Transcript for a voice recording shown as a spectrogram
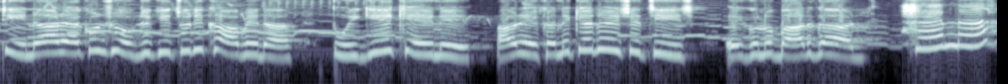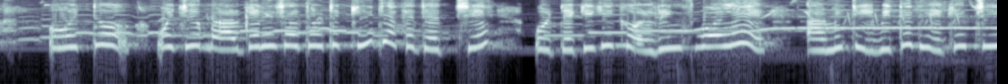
টিনা আর এখন সবজি খিচুড়ি খাবে না। তুই গিয়ে খেয়ে নে। আর এখানে কেন এসেছিস? এগুলো বার্গার। হ্যাঁ মা ওই তো ওই যে বার্গারের সাথে ওটা কি দেখা যাচ্ছে? ওটাকে কি কোল্ড ড্রিঙ্কস বলে? আমি টিভিতে দেখেছি।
